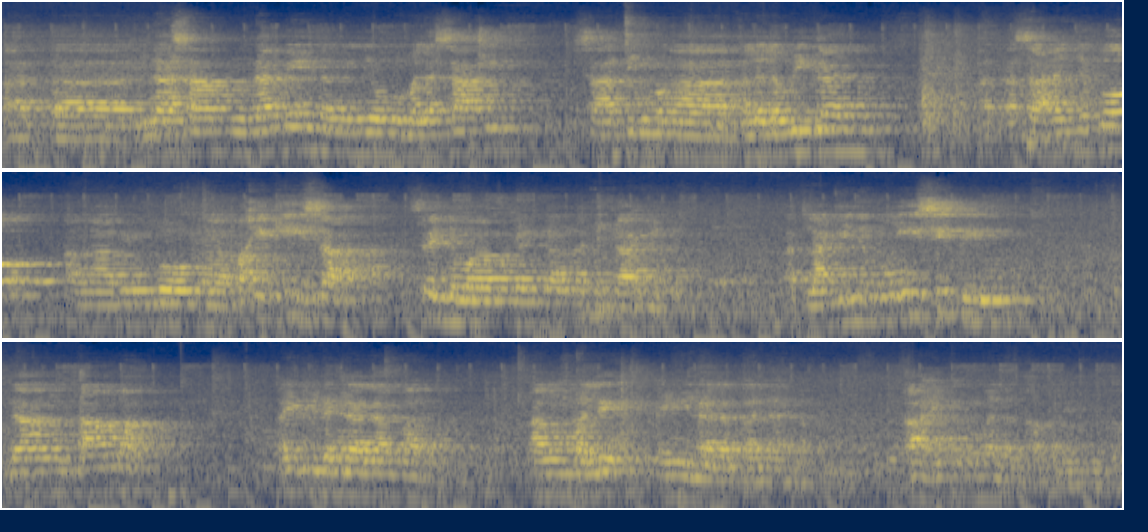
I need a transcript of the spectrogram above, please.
At uh, inaasahan po namin ang inyong malasakit sa ating mga kalalawigan at asahan niyo po ang aming pong uh, pakikiisa sa inyong mga magandang adhikain. At lagi niyo pong isipin na ang tama ay pinaglalaban, ang mali ay nilalabanan. Kahit ano man ang kapalit nito.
